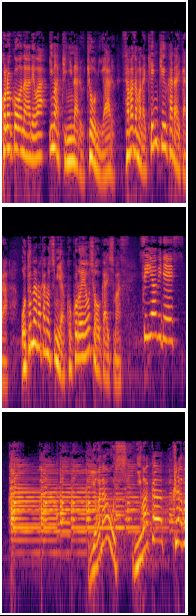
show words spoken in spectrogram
このコーナーでは今気になる興味がある様々な研究課題から大人の楽しみや心得を紹介します。水曜日です。夜直しにわかクラブ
